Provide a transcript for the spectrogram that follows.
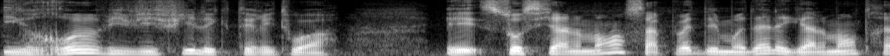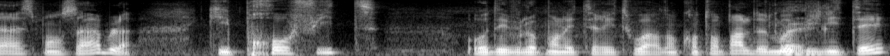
il revivifie les territoires. Et socialement, ça peut être des modèles également très responsables qui profitent au développement des territoires. Donc quand on parle de mobilité,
